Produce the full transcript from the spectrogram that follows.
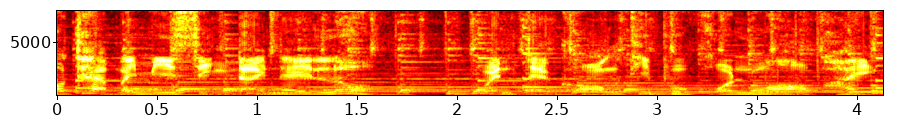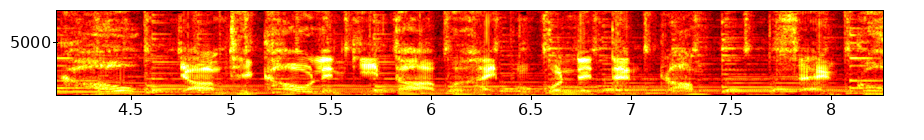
เขาแทบไม่มีสิ่งใดในโลก เว้นแต่ของที่ผู้คนมอบให้เขายามที่เขาเล่นกีตาร์เพื่อให้ผู้คนได้เต้นรำแซงโก้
